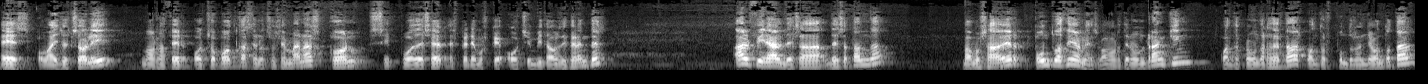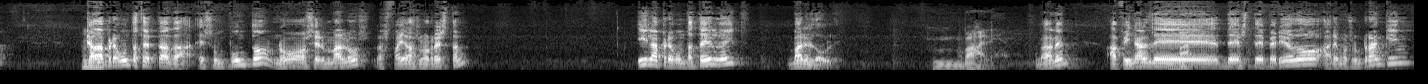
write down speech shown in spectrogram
es, como ha dicho Choli, vamos a hacer ocho podcasts en ocho semanas con, si puede ser, esperemos que ocho invitados diferentes. Al final de esa, de esa tanda, vamos a ver puntuaciones. Vamos a tener un ranking, cuántas preguntas acertadas, cuántos puntos han llevado en total. Cada pregunta acertada es un punto, no vamos a ser malos, las falladas nos restan. Y la pregunta tailgate vale el doble, Vale. ¿vale? A final de, de este periodo haremos un ranking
